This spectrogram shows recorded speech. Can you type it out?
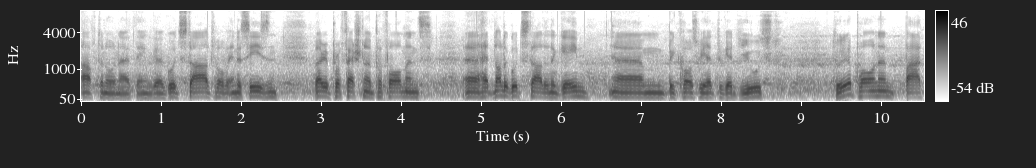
afternoon. I think a good start in the season, very professional performance. Uh, had not a good start in the game um, because we had to get used to the opponent, but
